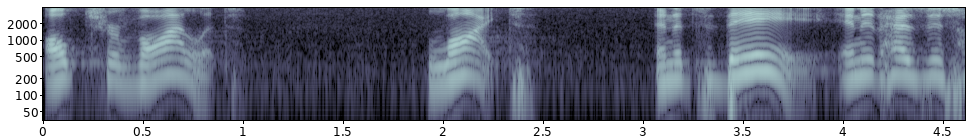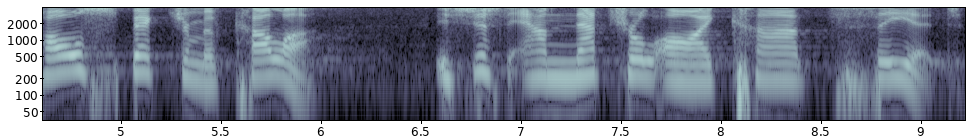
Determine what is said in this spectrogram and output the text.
ultraviolet light. And it's there, and it has this whole spectrum of color. It's just our natural eye can't see it.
